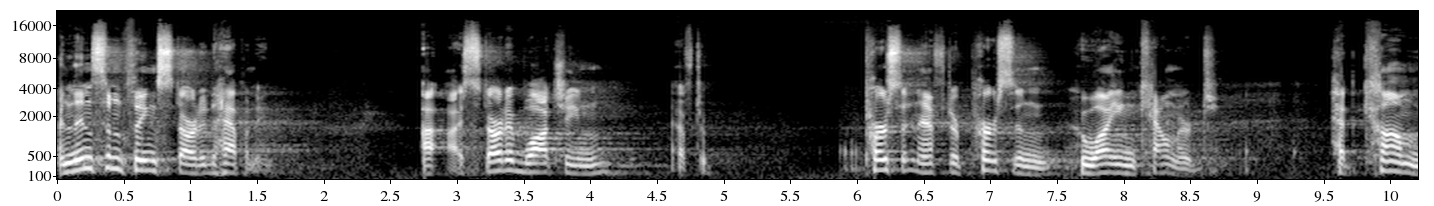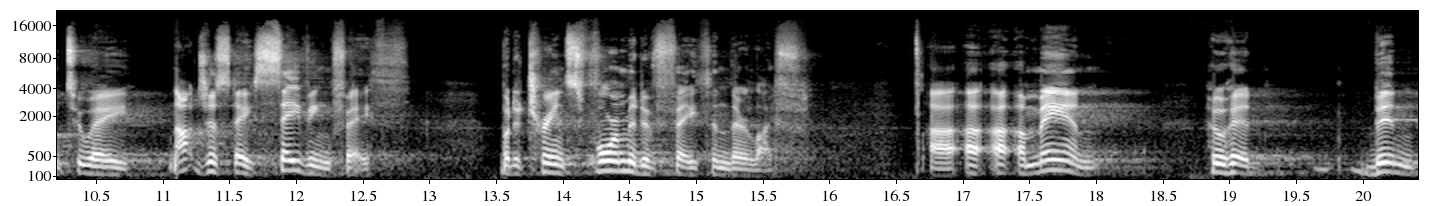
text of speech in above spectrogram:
And then some things started happening. I, I started watching after person after person who I encountered had come to a not just a saving faith, but a transformative faith in their life. A, a man who had been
